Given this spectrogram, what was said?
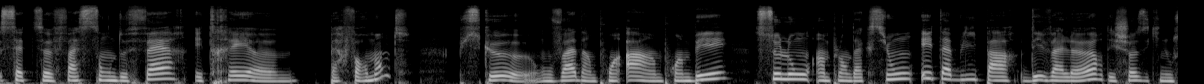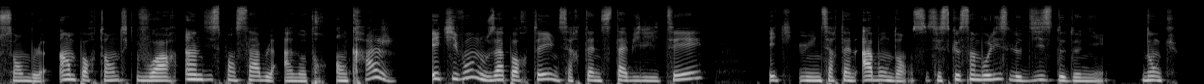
Cette façon de faire est très euh, performante, puisque euh, on va d'un point A à un point B selon un plan d'action établi par des valeurs, des choses qui nous semblent importantes, voire indispensables à notre ancrage, et qui vont nous apporter une certaine stabilité et une certaine abondance. C'est ce que symbolise le 10 de denier. Donc,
